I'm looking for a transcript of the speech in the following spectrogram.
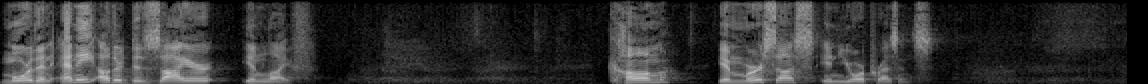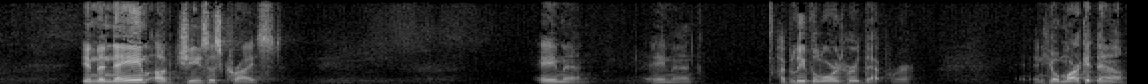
more than any other desire in life. Come, immerse us in your presence. In the name of Jesus Christ. Amen. Amen. I believe the Lord heard that prayer. And He'll mark it down.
